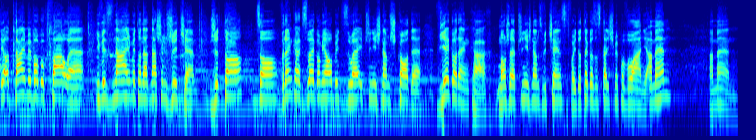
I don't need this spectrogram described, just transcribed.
i oddajmy Bogu chwałę i wyznajmy to nad naszym życiem, że to, co w rękach złego miało być złe i przynieść nam szkodę, w Jego rękach może przynieść nam zwycięstwo i do tego zostaliśmy powołani. Amen? Amen.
